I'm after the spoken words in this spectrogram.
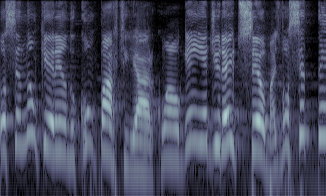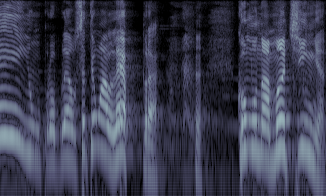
Você não querendo compartilhar com alguém é direito seu, mas você tem um problema, você tem uma lepra, como Namã tinha,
